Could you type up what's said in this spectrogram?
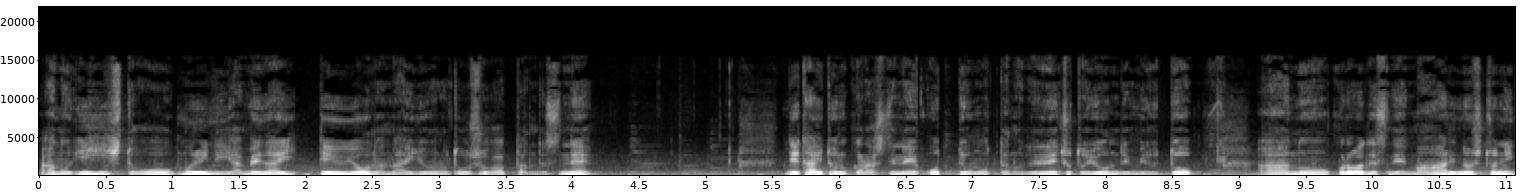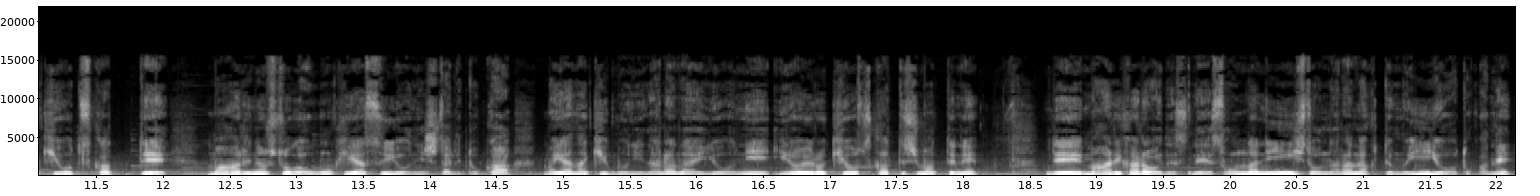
あの、いい人を無理に辞めないっていうような内容の投書があったんですね。で、タイトルからしてね、おって思ったのでね、ちょっと読んでみると、あの、これはですね、周りの人に気を使って、周りの人が動きやすいようにしたりとか、まあ、嫌な気分にならないように、いろいろ気を使ってしまってね、で、周りからはですね、そんなにいい人にならなくてもいいよとかね、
